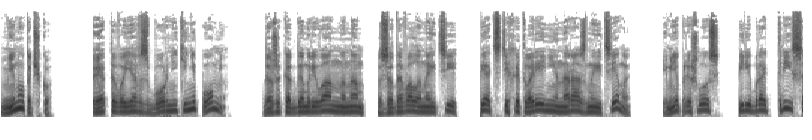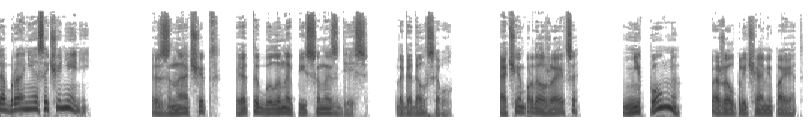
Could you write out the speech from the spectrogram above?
Минуточку. Этого я в сборнике не помню. Даже когда Марья Ивановна нам задавала найти пять стихотворений на разные темы, и мне пришлось перебрать три собрания сочинений. Значит, это было написано здесь, догадался Волк. А чем продолжается? Не помню, пожал плечами поэт.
